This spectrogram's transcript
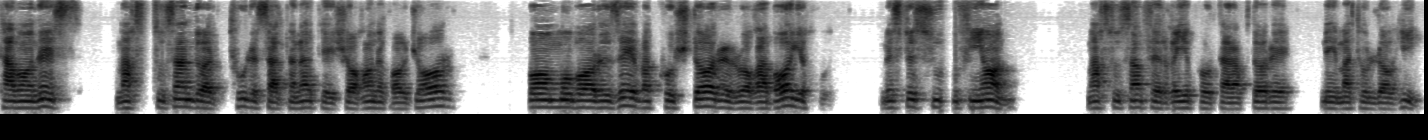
توانست مخصوصا در طول سلطنت شاهان قاجار با مبارزه و کشدار رقبای خود مثل صوفیان مخصوصا فرقه پرطرفدار نعمت اللهی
